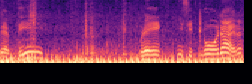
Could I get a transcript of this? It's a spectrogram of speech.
แบบนี้เบรกมีสิทธิ์โง่ได้นะ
